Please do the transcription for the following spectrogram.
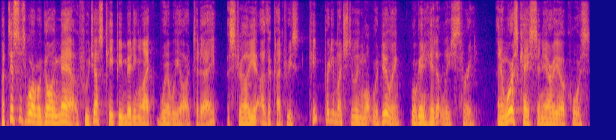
But this is where we're going now. If we just keep emitting like where we are today, Australia, other countries keep pretty much doing what we're doing, we're going to hit at least three. And a worst case scenario, of course,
